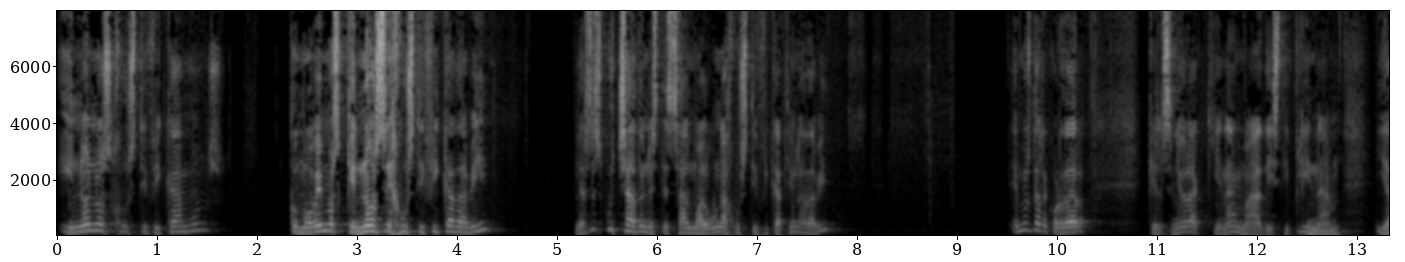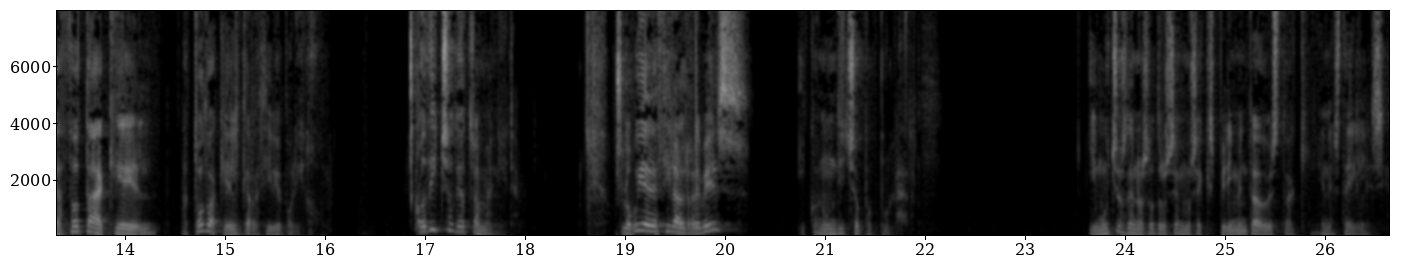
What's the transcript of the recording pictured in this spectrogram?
y no nos justificamos, como vemos que no se justifica David. ¿Le has escuchado en este salmo alguna justificación a David? Hemos de recordar que el Señor a quien ama disciplina y azota a aquel, a todo aquel que recibe por hijo. O dicho de otra manera, os lo voy a decir al revés y con un dicho popular. Y muchos de nosotros hemos experimentado esto aquí, en esta iglesia.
